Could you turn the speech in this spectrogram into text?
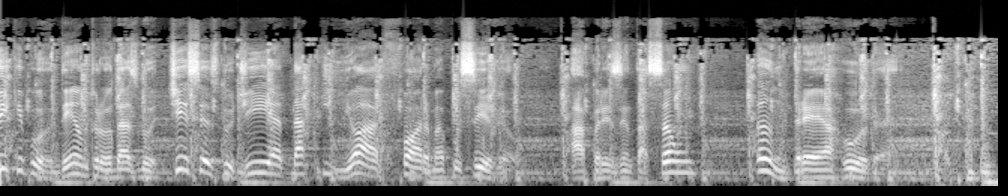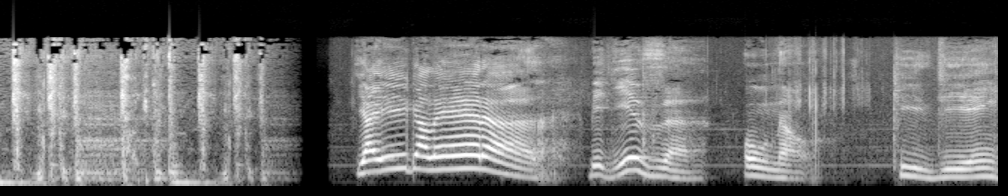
Fique por dentro das notícias do dia da pior forma possível. Apresentação: André Arruda. E aí, galera? Beleza ou não? Que dia, hein?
